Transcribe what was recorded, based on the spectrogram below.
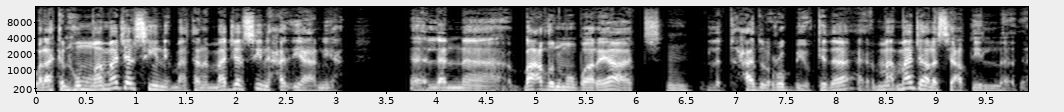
ولكن هم ما جالسين مثلا ما جالسين يعني لأن بعض المباريات. الاتحاد الأوروبي وكذا ما ما جالس يعطي ال-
